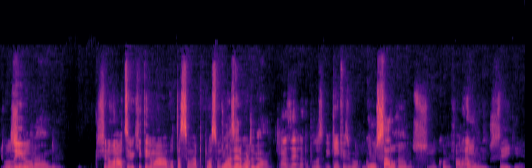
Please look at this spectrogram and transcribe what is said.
Cristiano Goleiro. Ronaldo. Cristiano Ronaldo. Você viu que teve uma votação na população de 1x0 Portugal? Portugal. 1x0. Popula- E quem fez o gol? Gonçalo Ramos. Nunca ouvi falar. Eu não sei quem é.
